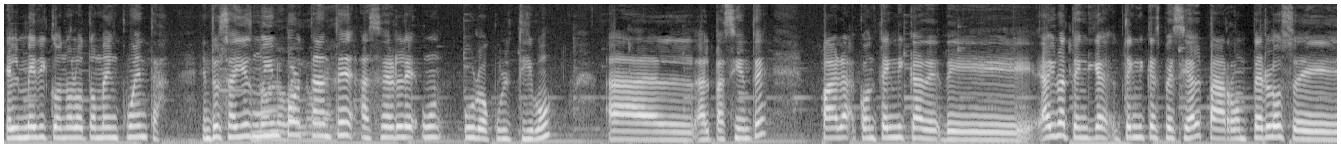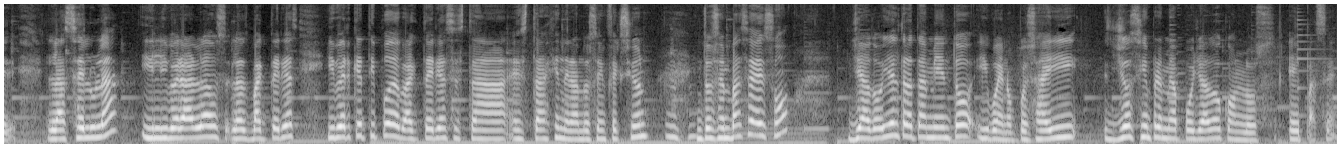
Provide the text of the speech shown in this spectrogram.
el médico no lo toma en cuenta. Entonces ahí es muy importante hacerle un urocultivo al, paciente para, con técnica de, Hay una técnica, técnica especial para romper los, eh, la célula y liberar las bacterias y ver qué tipo de bacterias está, está generando esa infección. Entonces en base a eso ya doy el tratamiento y bueno, pues ahí yo siempre me he apoyado con los EPAS, ¿eh?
